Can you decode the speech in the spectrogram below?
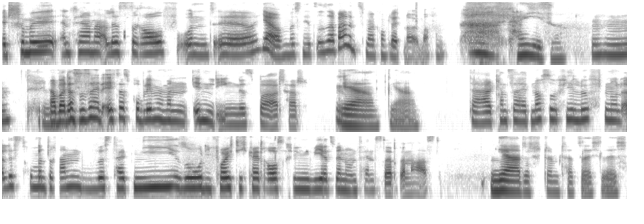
Mit Schimmelentferner alles drauf. Und äh, ja, müssen jetzt unser Badezimmer komplett neu machen. Ah, Scheiße. Mhm. Aber das ist halt echt das Problem, wenn man ein innenliegendes Bad hat. Ja, ja. Da kannst du halt noch so viel lüften und alles drum und dran. Du wirst halt nie so die Feuchtigkeit rauskriegen, wie jetzt, wenn du ein Fenster drin hast. Ja, das stimmt tatsächlich.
